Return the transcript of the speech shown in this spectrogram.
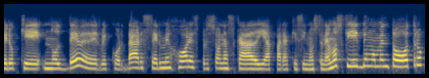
pero que nos debe de recordar ser mejores personas cada día para que si nos tenemos que ir de un momento a otro,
